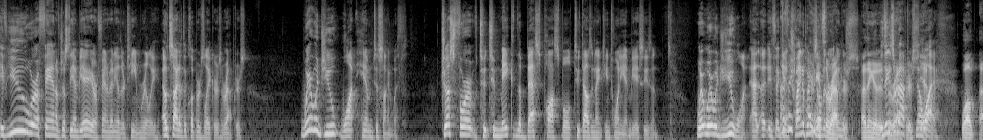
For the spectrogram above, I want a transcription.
if you were a fan of just the NBA or a fan of any other team really, outside of the Clippers, Lakers, or Raptors, where would you want him to sign with? Just for to to make the best possible 2019-20 NBA season. Where where would you want? Uh, if again think- trying to put I yourself in the the in the- Raptors. I think it is. You think the it's the Raptors? No, yeah. why? Well, uh,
